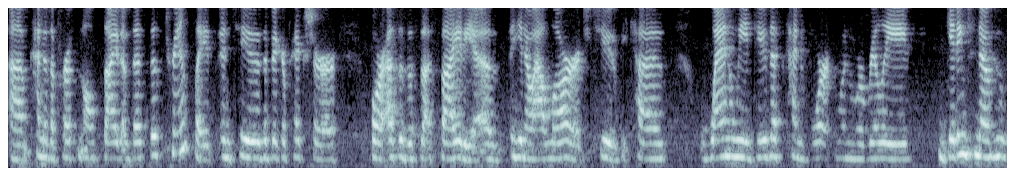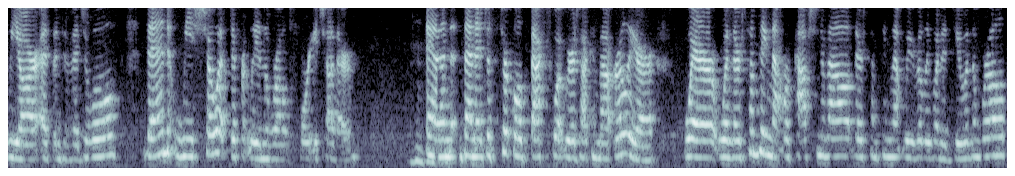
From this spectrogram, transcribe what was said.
um, kind of the personal side of this this translates into the bigger picture for us as a society as you know at large too because when we do this kind of work when we're really getting to know who we are as individuals then we show up differently in the world for each other mm-hmm. and then it just circles back to what we were talking about earlier where when there's something that we're passionate about there's something that we really want to do in the world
